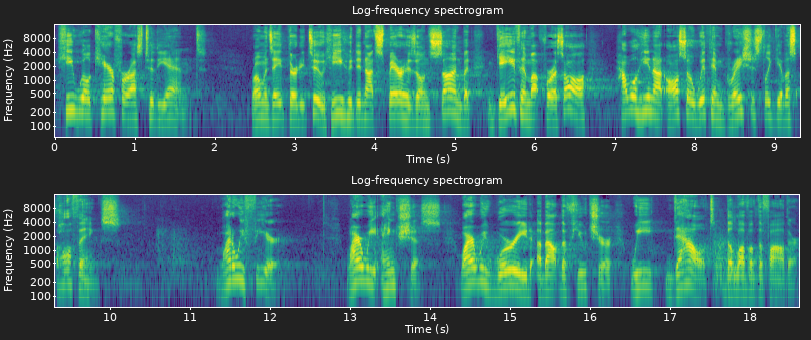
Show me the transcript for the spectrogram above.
He will care for us to the end. Romans 8:32 He who did not spare his own son but gave him up for us all how will he not also with him graciously give us all things? Why do we fear? Why are we anxious? Why are we worried about the future? We doubt the love of the Father.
